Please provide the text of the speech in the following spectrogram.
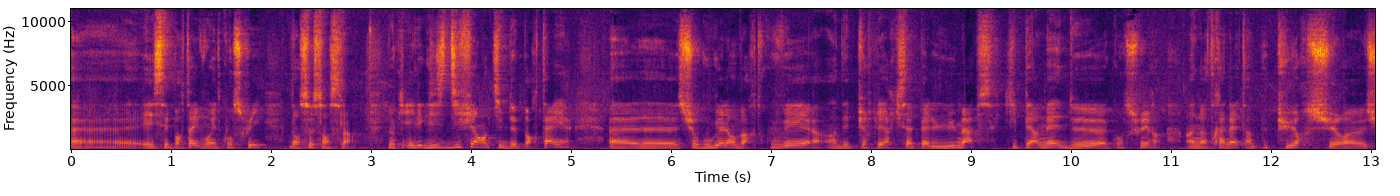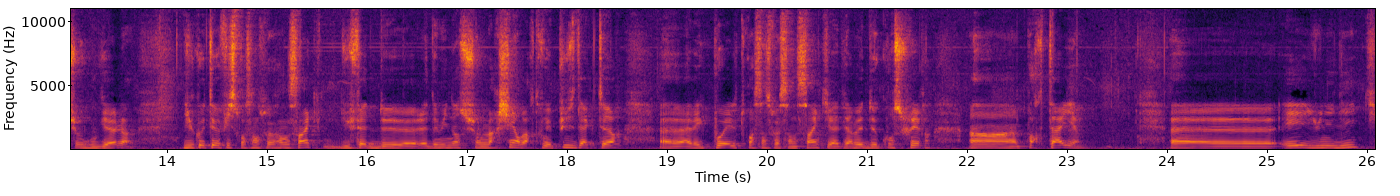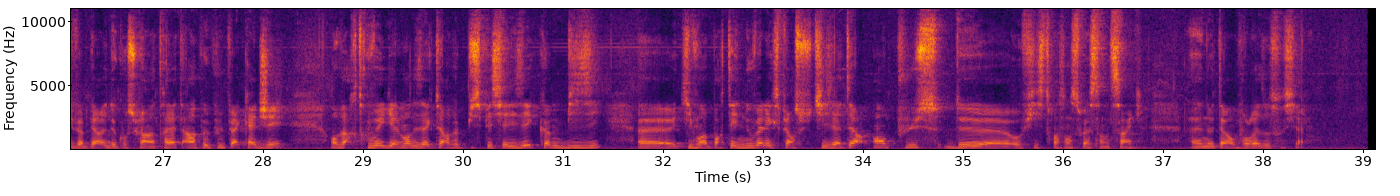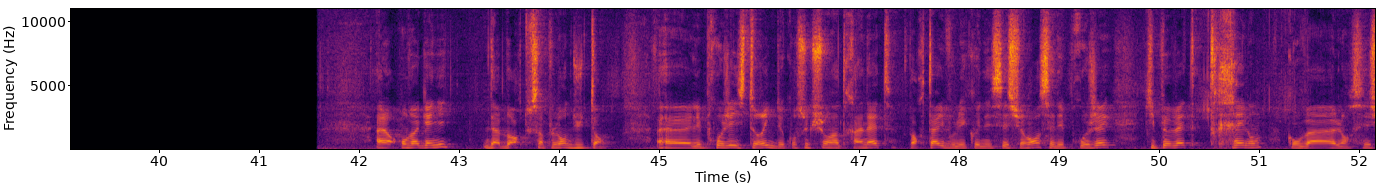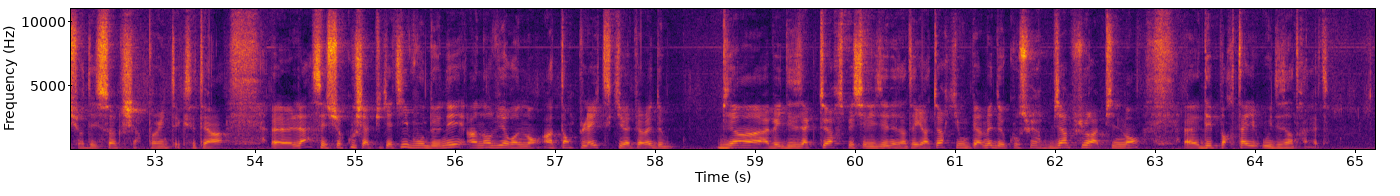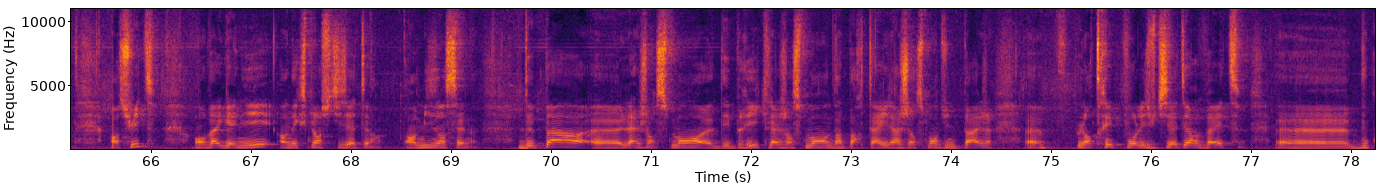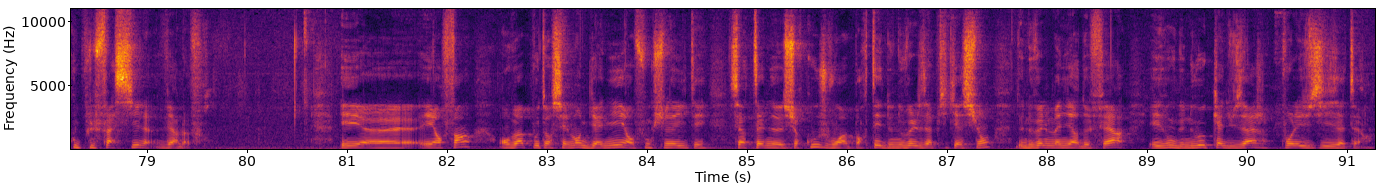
Euh, et ces portails vont être construits dans ce sens-là. Donc il existe différents types de portails. Euh, sur Google, on va retrouver un des pure players qui s'appelle Lumaps, qui permet de construire un intranet un peu pur sur, euh, sur Google. Du côté Office 365, du fait de la dominance sur le marché, on va retrouver plus d'acteurs avec Poel 365 qui va permettre de construire un portail et Unity qui va permettre de construire un intranet un peu plus packagé on va retrouver également des acteurs un peu plus spécialisés comme Busy euh, qui vont apporter une nouvelle expérience utilisateur en plus de euh, Office 365, euh, notamment pour le réseau social. Alors on va gagner d'abord tout simplement du temps. les projets historiques de construction intranet, portail, vous les connaissez sûrement, c'est des projets qui peuvent être très longs, qu'on va lancer sur des socles, SharePoint, etc. là, ces surcouches applicatives vont donner un environnement, un template qui va permettre de bien avec des acteurs spécialisés, des intégrateurs qui vont permettre de construire bien plus rapidement euh, des portails ou des intranets. Ensuite, on va gagner en expérience utilisateur, en mise en scène. De par euh, l'agencement euh, des briques, l'agencement d'un portail, l'agencement d'une page, l'entrée pour les utilisateurs va être beaucoup plus facile vers l'offre. Euh, et, enfin, on va potentiellement gagner en fonctionnalité. Certaines surcouches vont apporter de nouvelles applications, de nouvelles manières de faire et donc de nouveaux cas d'usage pour les utilisateurs.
